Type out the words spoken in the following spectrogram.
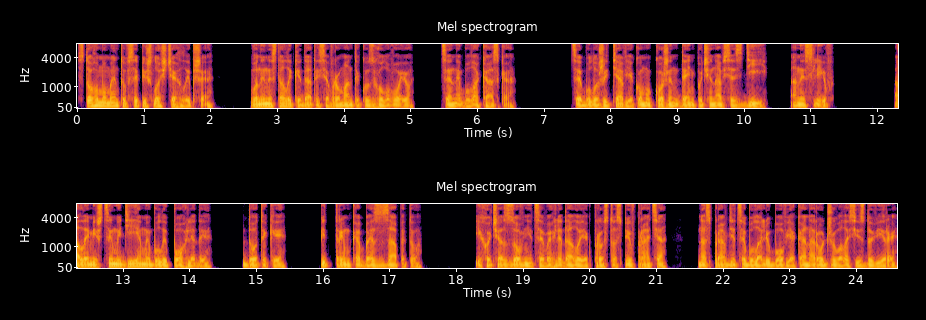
З того моменту все пішло ще глибше. Вони не стали кидатися в романтику з головою це не була казка. Це було життя, в якому кожен день починався з дій, а не слів. Але між цими діями були погляди, дотики, підтримка без запиту. І хоча ззовні це виглядало як просто співпраця, насправді це була любов, яка народжувалась із довіри.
